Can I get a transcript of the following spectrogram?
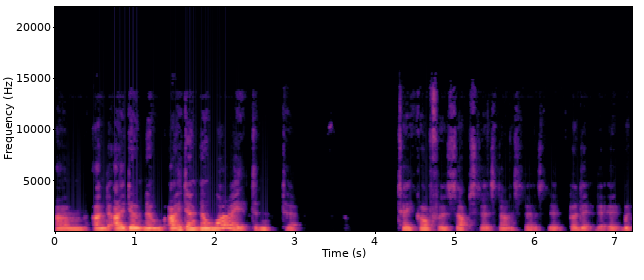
Um, and I don't know, I don't know why it didn't uh, take off as upstairs, downstairs did, but it, it, it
